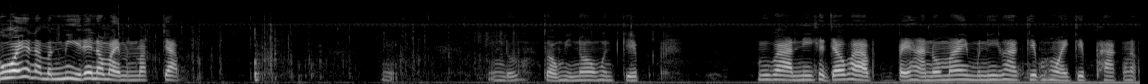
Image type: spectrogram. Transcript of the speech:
กล้วยนะมันมีได้นะใหม่มันมักจับนี่ดูสองพี่น้องคนเก็บเมื่อวานนี้ข้าเจ้าพาไปหาหน่อไม้มื้อนี้พาเก็บหอยเก็บผักเนาะ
